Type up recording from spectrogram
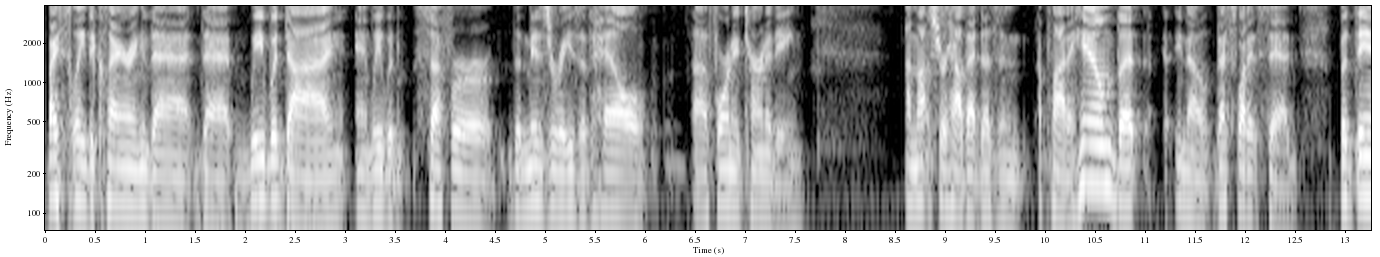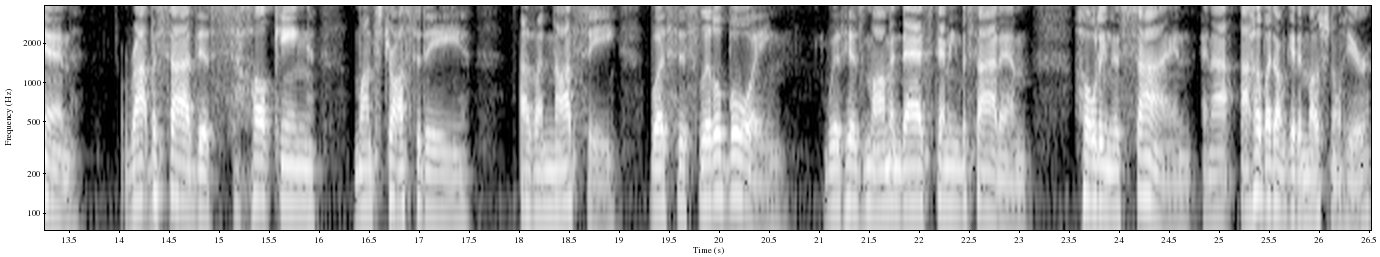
basically declaring that that we would die and we would suffer the miseries of hell uh, for an eternity. I'm not sure how that doesn't apply to him, but you know that's what it said. But then, right beside this hulking monstrosity of a Nazi was this little boy with his mom and dad standing beside him, holding this sign. And I, I hope I don't get emotional here,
